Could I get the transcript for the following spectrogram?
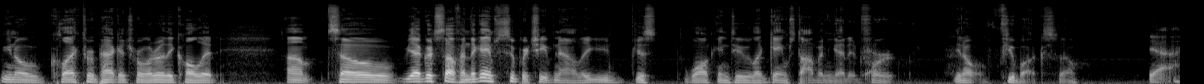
you know, collector package or whatever they call it. Um, so yeah, good stuff. And the game's super cheap now. Like you just walk into like GameStop and get it for, you know, a few bucks. So Yeah.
